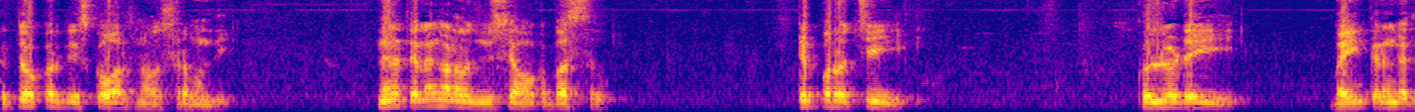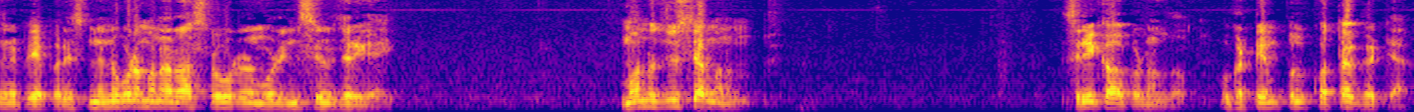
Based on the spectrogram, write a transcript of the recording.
ప్రతి ఒక్కరు తీసుకోవాల్సిన అవసరం ఉంది. నేను తెలంగాణలో చూసాం ఒక బస్సు. టిప్పర్ వచ్చి కొల్లుడై భయంకరంగా చనిపోయే పరిస్థితి. నిన్న కూడా మన రాష్ట్రంలో కూడా మూడు ఇన్సిడెంట్ జరిగాయి. మొన్న చూసాం మనం శ్రీకాకుళంలో ఒక టెంపుల్ కొత్తగా కట్టారు.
